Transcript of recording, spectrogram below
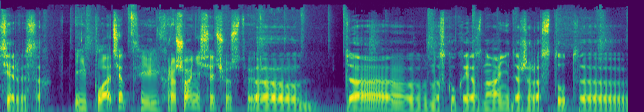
сервисах. И платят, и хорошо они себя чувствуют. Э, Да, насколько я знаю, они даже растут. Э,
